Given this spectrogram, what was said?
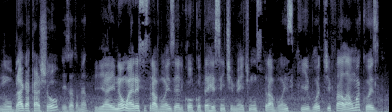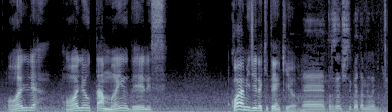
no Braga Car Show. Exatamente. E aí não era esses travões, ele colocou até recentemente uns travões que vou te falar uma coisa. Olha, olha o tamanho deles. Qual é a medida que tem aqui? Ó? É 350 milímetros.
